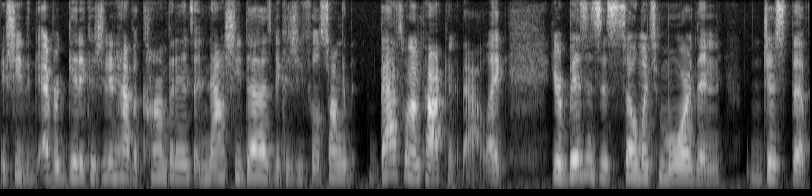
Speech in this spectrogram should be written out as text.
if she'd ever get it because she didn't have the confidence and now she does because she feels stronger. That's what I'm talking about. Like, your business is so much more than just the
